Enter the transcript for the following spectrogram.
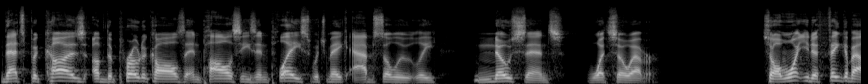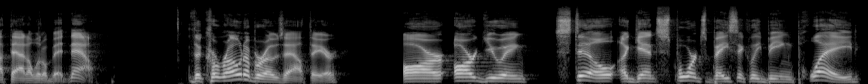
That's because of the protocols and policies in place, which make absolutely no sense whatsoever. So I want you to think about that a little bit. Now, the Corona bros out there are arguing still against sports basically being played,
